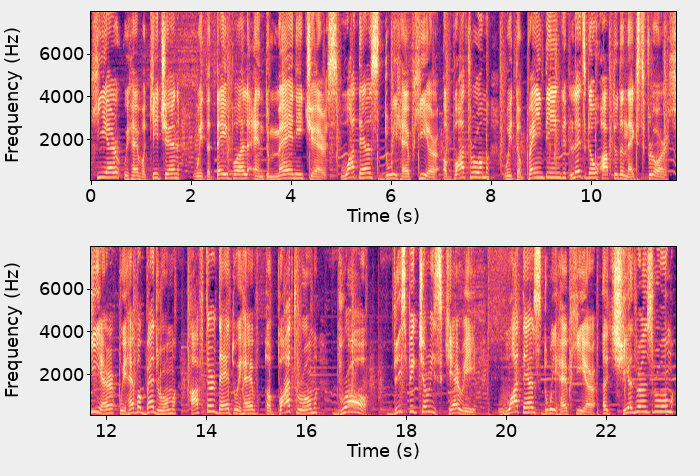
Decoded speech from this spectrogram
Here we have a kitchen with a table and many chairs. What else do we have here? A bathroom with a painting. Let's go up to the next floor. Here we have a bedroom. After that we have a bathroom. Bro, this picture is scary. What else do we have here? A children's room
